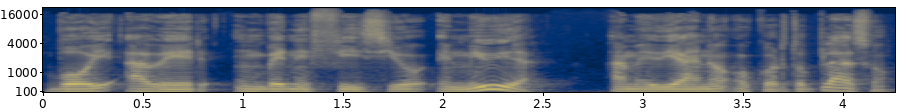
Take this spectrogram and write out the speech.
voy a ver un beneficio en mi vida a mediano o corto plazo.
